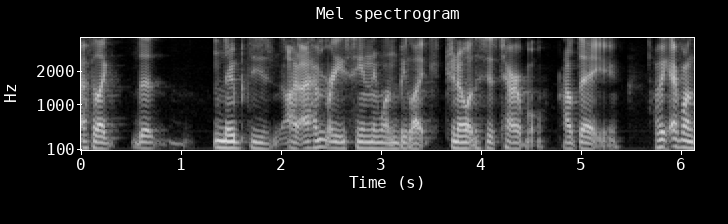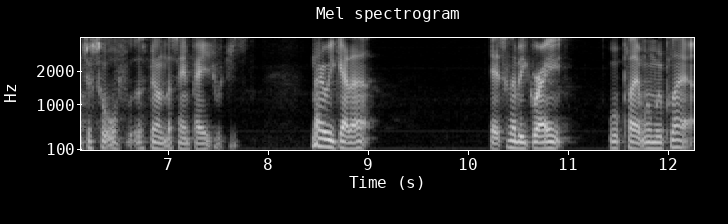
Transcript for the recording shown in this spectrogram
I feel like that nobody's. I, I haven't really seen anyone be like, "Do you know what? This is terrible. How dare you?" I think everyone's just sort of has been on the same page, which is no, we get it. It's going to be great. We'll play it when we play it,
